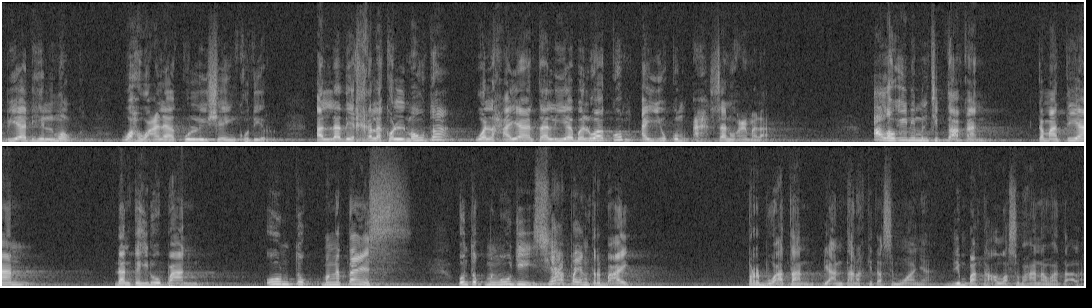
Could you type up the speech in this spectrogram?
biyadihil mulk wa huwa ala kulli syai'in qadir. Alladzi khalaqal mauta wal hayata liyabluwakum ayyukum ahsanu amala. Allah ini menciptakan kematian dan kehidupan untuk mengetes untuk menguji siapa yang terbaik perbuatan di antara kita semuanya di mata Allah Subhanahu wa taala.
